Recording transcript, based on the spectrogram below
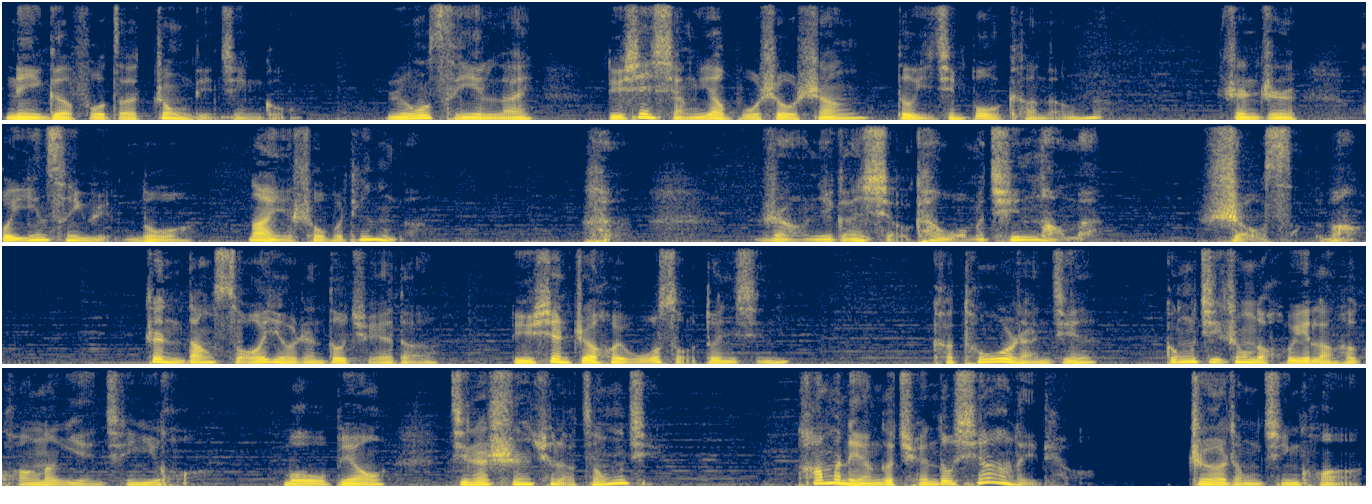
另一个负责重点进攻，如此一来。吕宪想要不受伤都已经不可能了，甚至会因此陨落，那也说不定呢。哼，让你敢小看我们青狼们，受死吧！正当所有人都觉得吕炫这会无所遁形，可突然间，攻击中的灰狼和狂狼眼前一晃，目标竟然失去了踪迹。他们两个全都吓了一跳。这种情况，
